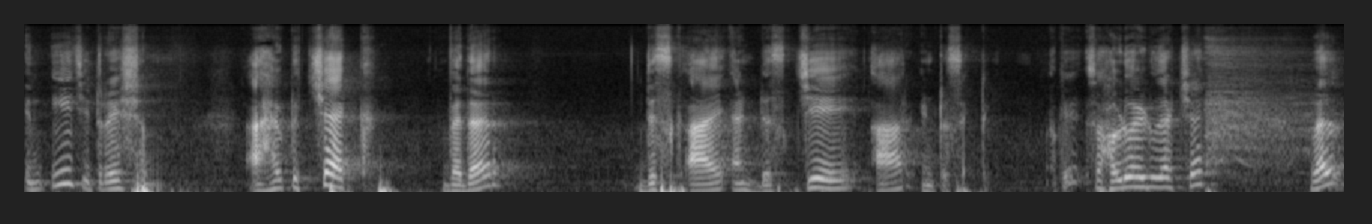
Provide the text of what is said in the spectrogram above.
In each iteration I have to check whether disk i and disk j are intersecting. Okay. So, how do I do that check? Well,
